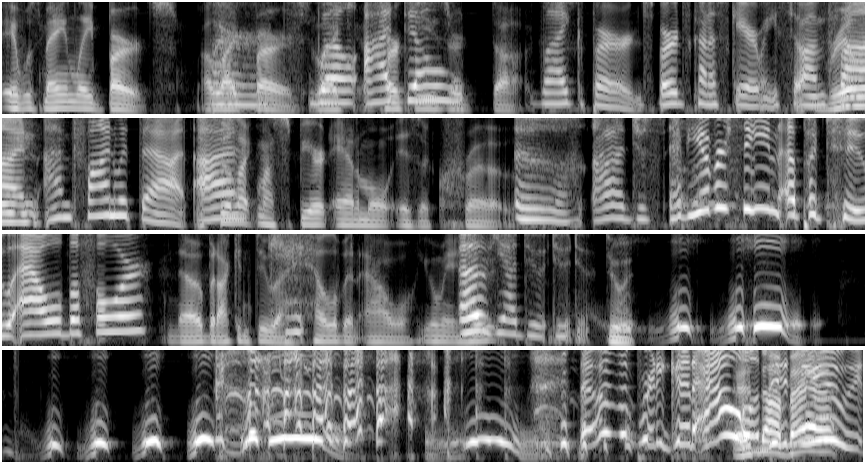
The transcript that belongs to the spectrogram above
it was mainly birds. I like Birds. birds. Well, like I don't ducks. like birds. Birds kind of scare me, so I'm Really? fine. I'm fine with that. I feel like my spirit animal is a crow. Ugh, I just have you ever seen a potoo owl before? no, but I can do a Can't- hell of an owl. You want me to? Oh yeah, do it, do it, do it. Do it. That was a pretty good owl. Did bad. you?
